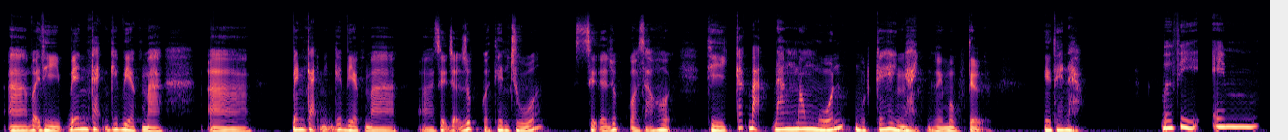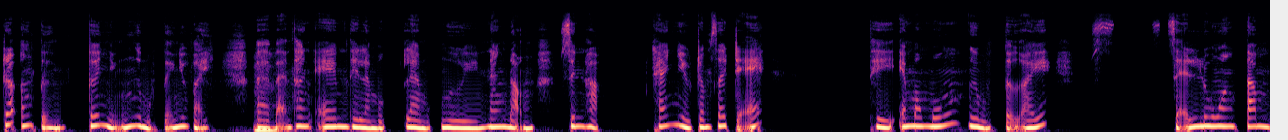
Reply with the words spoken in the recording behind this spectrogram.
À, vậy thì bên cạnh cái việc mà à, bên cạnh những cái việc mà à, sự trợ giúp của thiên chúa sự trợ giúp của giáo hội thì các bạn đang mong muốn một cái hình ảnh người mục tử như thế nào? Bởi vì em rất ấn tượng tới những người mục tử như vậy. Và ừ. bản thân em thì là một là một người năng động sinh hoạt khá nhiều trong giới trẻ. Thì em mong muốn người mục tử ấy sẽ luôn quan tâm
